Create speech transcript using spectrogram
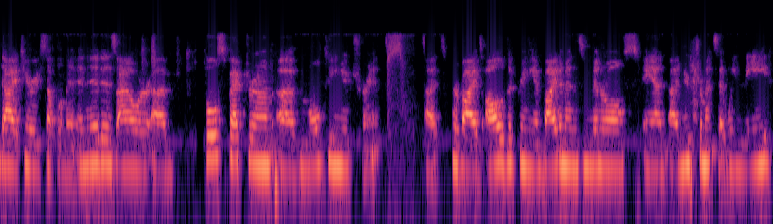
dietary supplement. And it is our um, full spectrum of multi nutrients. Uh, it provides all of the premium vitamins, minerals, and uh, nutriments that we need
